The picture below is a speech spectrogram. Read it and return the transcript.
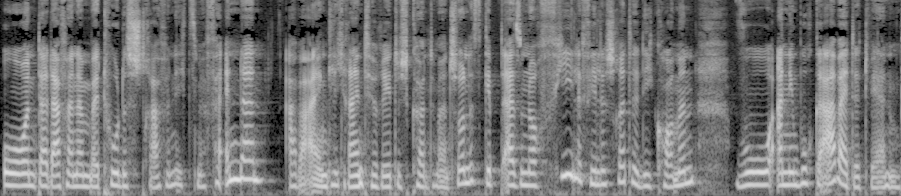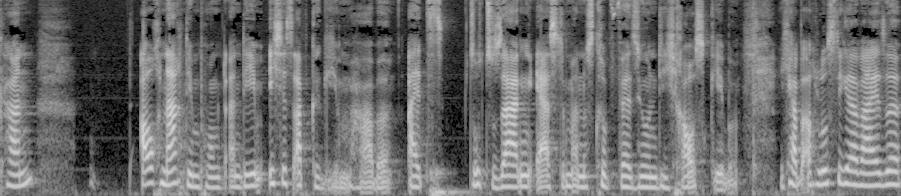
Und da darf man dann bei Todesstrafe nichts mehr verändern. Aber eigentlich rein theoretisch könnte man schon. Es gibt also noch viele, viele Schritte, die kommen, wo an dem Buch gearbeitet werden kann. Auch nach dem Punkt, an dem ich es abgegeben habe, als sozusagen erste Manuskriptversion, die ich rausgebe. Ich habe auch lustigerweise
